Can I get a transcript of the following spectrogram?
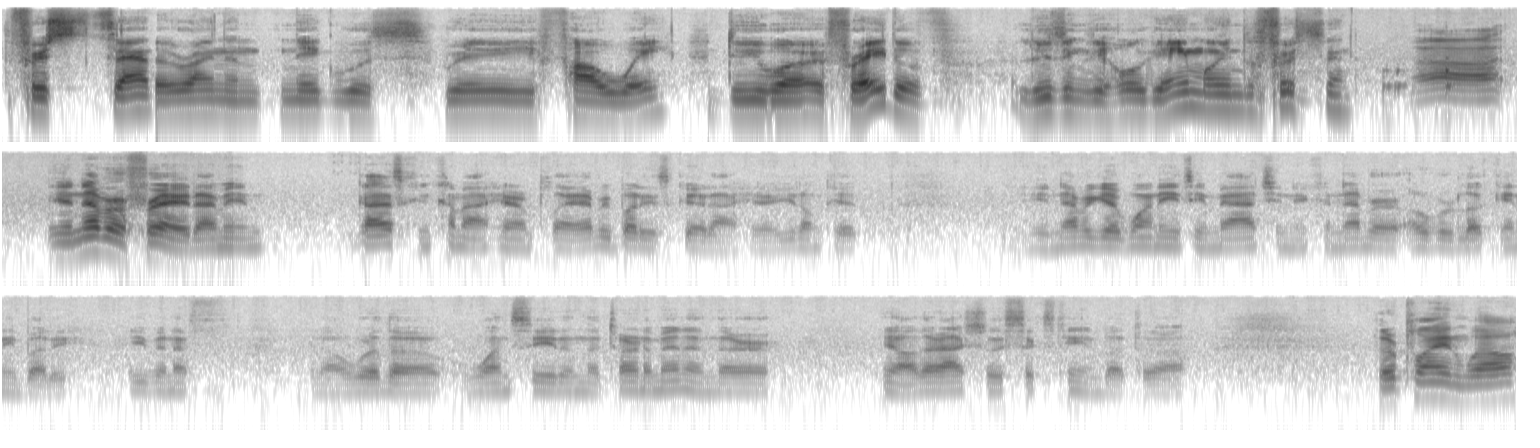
The first set, Ryan and Nick was really far away. Do you were afraid of losing the whole game or in the first set? Uh, you're never afraid. I mean, guys can come out here and play. Everybody's good out here. You don't get, you never get one easy match, and you can never overlook anybody, even if, you know, we're the one seed in the tournament and they're, you know, they're actually 16, but uh, they're playing well,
